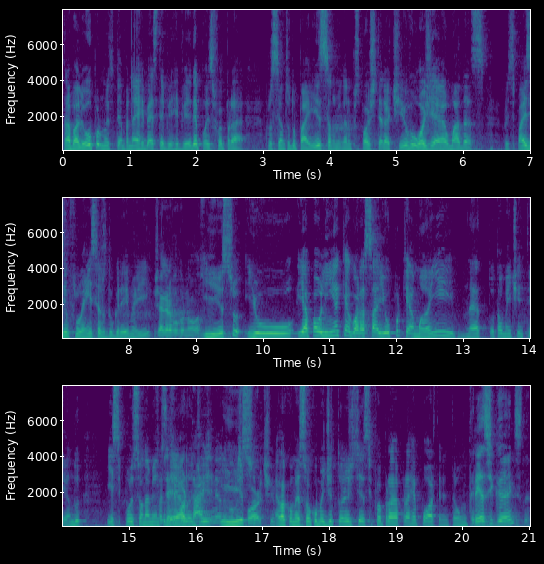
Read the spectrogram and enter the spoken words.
trabalhou por muito tempo na RBS TV, depois foi para o centro do país, se eu não me engano, para o esporte interativo. Hoje é uma das principais influências do Grêmio aí. Já gravou conosco? E isso, e, o, e a Paulinha, que agora saiu porque é mãe e né, totalmente entendo esse posicionamento Fazer dela. de, né, isso, Esporte. ela começou como editora de texto e foi para repórter, então Três gigantes, né?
